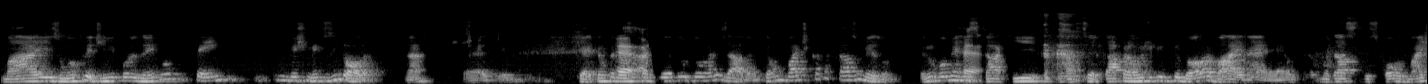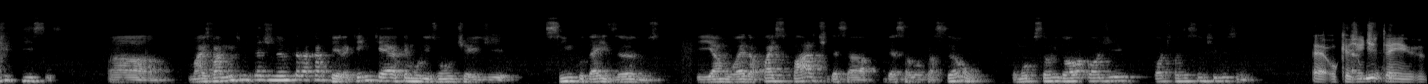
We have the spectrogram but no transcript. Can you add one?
mas o Manfredini, por exemplo, tem investimentos em dólar, né? É, que é, tem um pedaço é, da carteira dolarizada. Então, vai de cada caso mesmo. Eu não vou me arriscar é. aqui a acertar para onde que, que, o dólar vai, né? É, é uma das dos calls mais difíceis. Uh, mas vai muito da dinâmica da carteira. Quem quer ter um horizonte aí de 5, 10 anos e a moeda faz parte dessa, dessa alocação, uma opção em dólar pode, pode fazer sentido sim. É, o que a é, gente tem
